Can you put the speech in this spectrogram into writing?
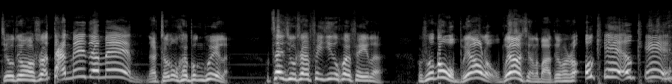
结果对方说：“大妹大妹，那整的我快崩溃了，再纠缠飞机都快飞了。”我说：“那我不要了，我不要行了吧？”对方说：“OK OK。”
